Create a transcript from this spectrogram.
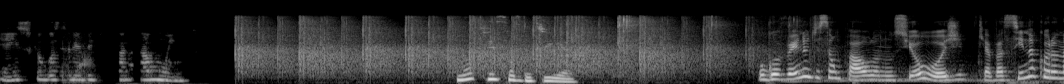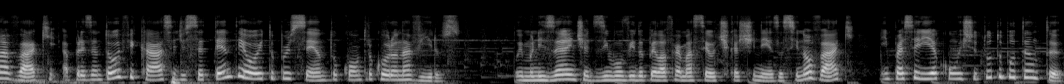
É isso que eu gostaria de destacar muito. Notícia do dia. O governo de São Paulo anunciou hoje que a vacina Coronavac apresentou eficácia de 78% contra o coronavírus. O imunizante é desenvolvido pela farmacêutica chinesa Sinovac em parceria com o Instituto Butantan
